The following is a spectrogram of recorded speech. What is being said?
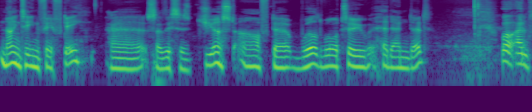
1950. Uh, so this is just after World War II had ended. Well, and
